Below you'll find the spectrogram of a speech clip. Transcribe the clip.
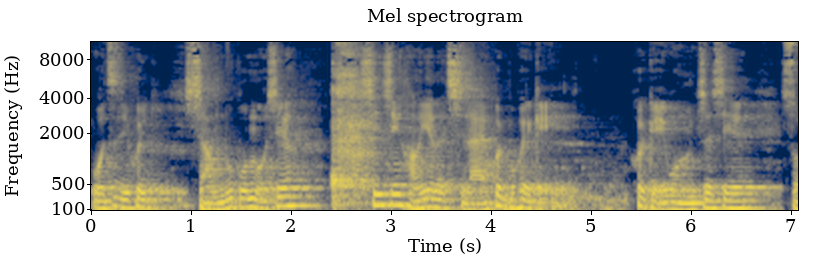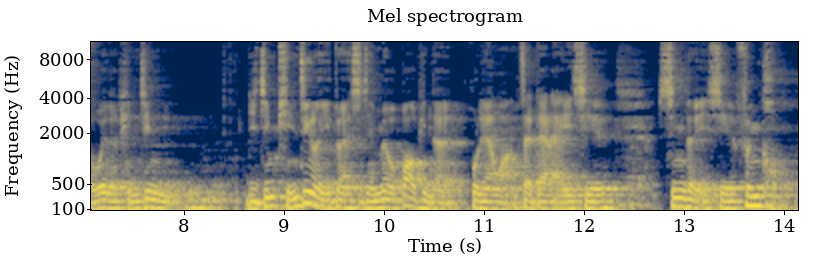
我自己会想，如果某些新兴行业的起来，会不会给会给我们这些所谓的平静已经平静了一段时间没有爆品的互联网，再带来一些新的一些风口？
